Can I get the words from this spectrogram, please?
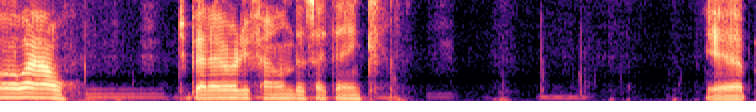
Oh, wow. Too bad I already found this, I think. Yep.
